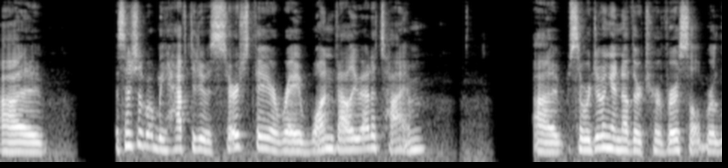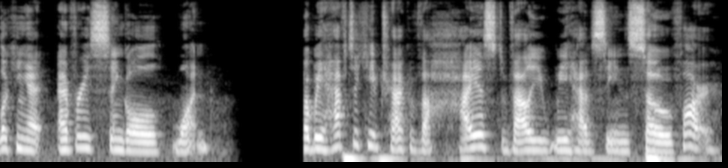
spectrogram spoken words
Uh, essentially, what we have to do is search the array one value at a time. Uh, so we're doing another traversal. We're looking at every single one. But we have to keep track of the highest value we have seen so far.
